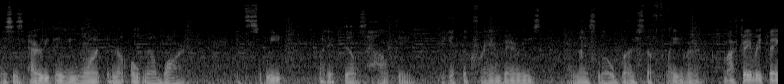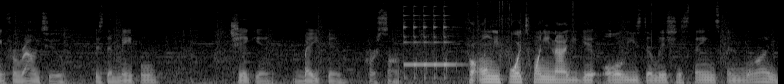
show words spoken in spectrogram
This is everything you want in an oatmeal bar. It's sweet, but it feels healthy. You get the cranberries, a nice little burst of flavor. My favorite thing for round two is the maple chicken bacon croissant. For only $4.29, you get all these delicious things in one.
